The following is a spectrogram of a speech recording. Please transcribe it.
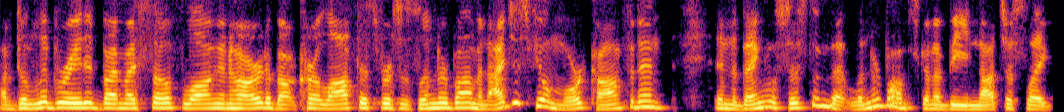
I've deliberated by myself long and hard about Karlaftis versus Linderbaum, and I just feel more confident in the Bengals system that Linderbaum's going to be not just like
